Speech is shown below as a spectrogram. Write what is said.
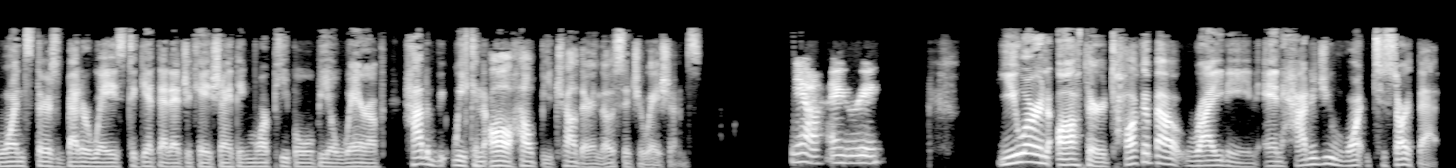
once there's better ways to get that education, I think more people will be aware of how to be, we can all help each other in those situations. Yeah, I agree. You are an author. Talk about writing and how did you want to start that?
